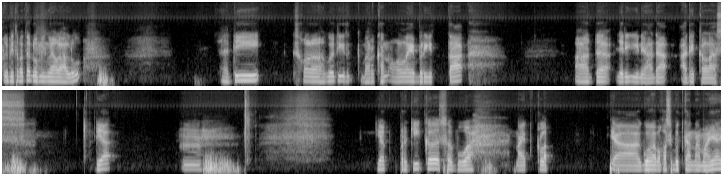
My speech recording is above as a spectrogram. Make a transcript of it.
Lebih tepatnya dua minggu yang lalu. Jadi sekolah gue dikebarkan oleh berita ada jadi gini ada adik kelas dia hmm, dia pergi ke sebuah night club ya gue gak bakal sebutkan namanya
